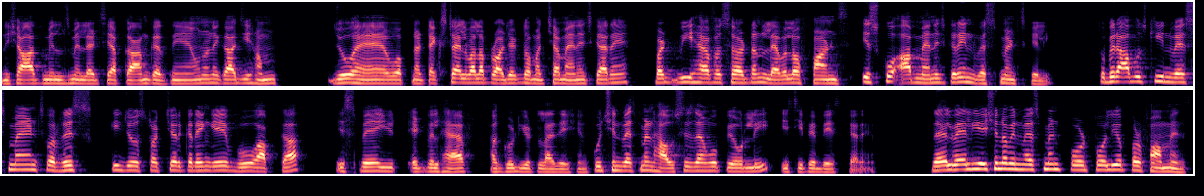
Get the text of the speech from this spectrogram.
निशात मिल्स में लेट से आप काम करते हैं, उन्होंने कहा, जी, हम जो है, वो अपना टेक्सटाइल वाला प्रोजेक्ट तो हम अच्छा मैनेज कर रहे हैं but we have a certain level of funds इसको आप मैनेज करें इन्वेस्टमेंट्स के लिए. तो फिर आप उसकी इन्वेस्टमेंट्स और रिस्क की जो स्ट्रक्चर करेंगे, वो आपका इसमें it will have a good utilization कुछ इन्वेस्टमेंट हाउसेज हैं, वो प्योरली इसी पे बेस करें the of investment portfolio performance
